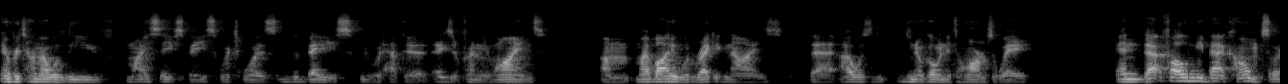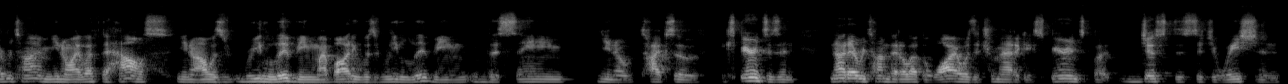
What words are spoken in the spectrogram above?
every time I would leave my safe space, which was the base, we would have to exit friendly lines. Um, my body would recognize that I was, you know, going into harm's way. And that followed me back home. So every time, you know, I left the house, you know, I was reliving, my body was reliving the same, you know, types of experiences. And not every time that I left the wire was a traumatic experience, but just the situation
